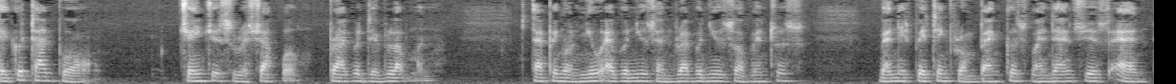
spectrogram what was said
A good time for changes, reshuffle, private development, tapping on new avenues and revenues of interest, benefiting from bankers, financiers, and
